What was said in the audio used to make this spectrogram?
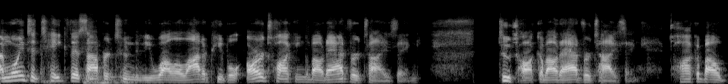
I'm going to take this opportunity while a lot of people are talking about advertising to talk about advertising, talk about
